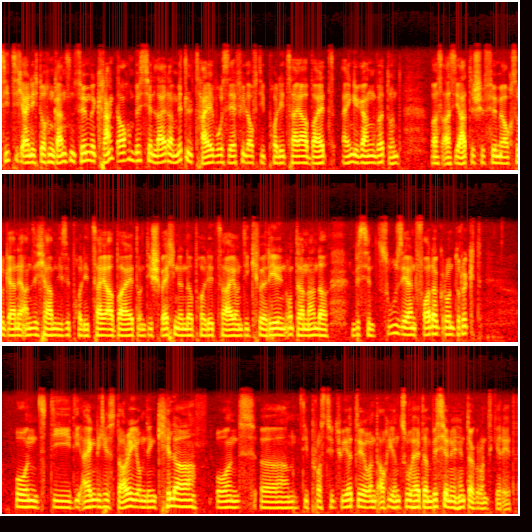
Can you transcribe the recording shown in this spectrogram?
zieht sich eigentlich durch den ganzen Film, krankt auch ein bisschen leider Mittelteil, wo sehr viel auf die Polizeiarbeit eingegangen wird und was asiatische Filme auch so gerne an sich haben, diese Polizeiarbeit und die Schwächen in der Polizei und die Querelen untereinander ein bisschen zu sehr in den Vordergrund rückt und die, die eigentliche Story um den Killer und äh, die Prostituierte und auch ihren Zuhälter ein bisschen in den Hintergrund gerät.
